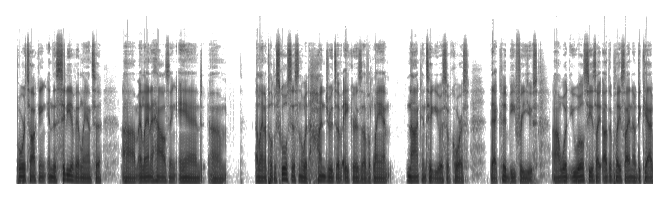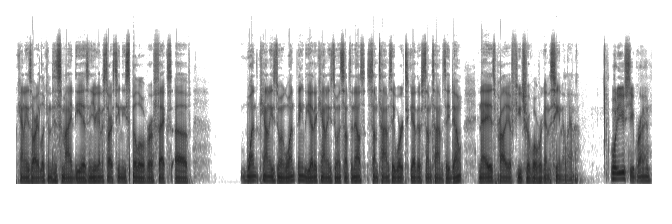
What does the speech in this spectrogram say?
But we're talking in the city of Atlanta, um, Atlanta Housing, and um, Atlanta Public School System with hundreds of acres of land, non contiguous, of course, that could be for use. Uh, what you will see is like other places, I know DeKalb County is already looking into some ideas, and you're going to start seeing these spillover effects of one county is doing one thing, the other county is doing something else. Sometimes they work together, sometimes they don't. And that is probably a future of what we're going to see in Atlanta. What do you see, Brian?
